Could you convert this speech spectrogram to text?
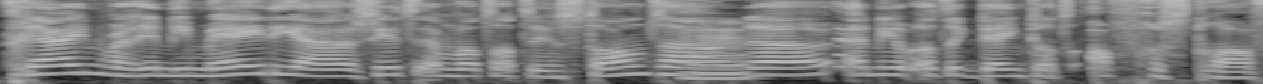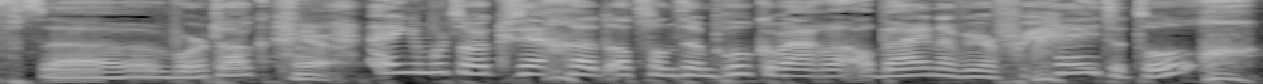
trein waarin die media zit en wat dat in stand mhm. houden. Mm. En wat ik denk dat afgestraft uh, wordt ook. Ja. En je moet ook zeggen dat Van ten Broeke waren we al bijna weer vergeten, toch?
